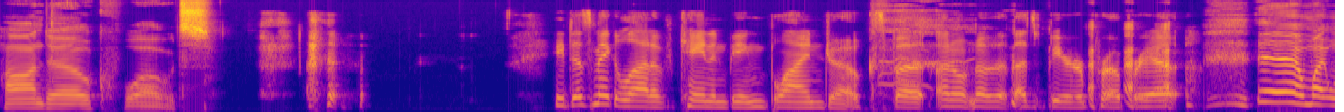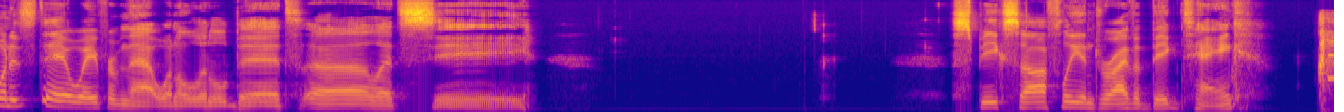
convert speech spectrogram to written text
Hondo quotes. he does make a lot of Kanan being blind jokes, but I don't know that that's beer appropriate. yeah, I might want to stay away from that one a little bit. Uh, let's see. Speak softly and drive a big tank.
